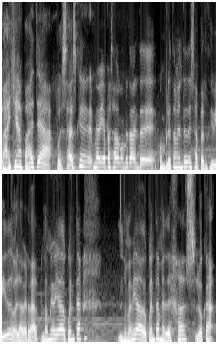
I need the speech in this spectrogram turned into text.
Vaya, vaya. Pues sabes que me había pasado completamente, completamente desapercibido, la verdad. No me había dado cuenta. No me había dado cuenta, me dejas loca.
